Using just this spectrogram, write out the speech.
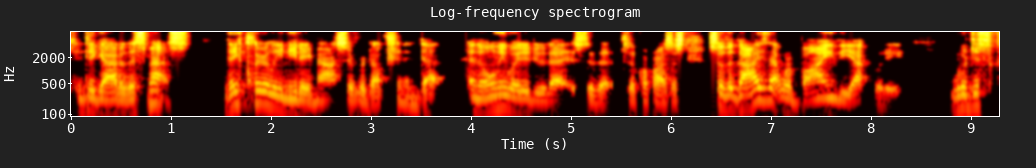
to dig out of this mess. They clearly need a massive reduction in debt. And the only way to do that is through the, to the core process. So the guys that were buying the equity were just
